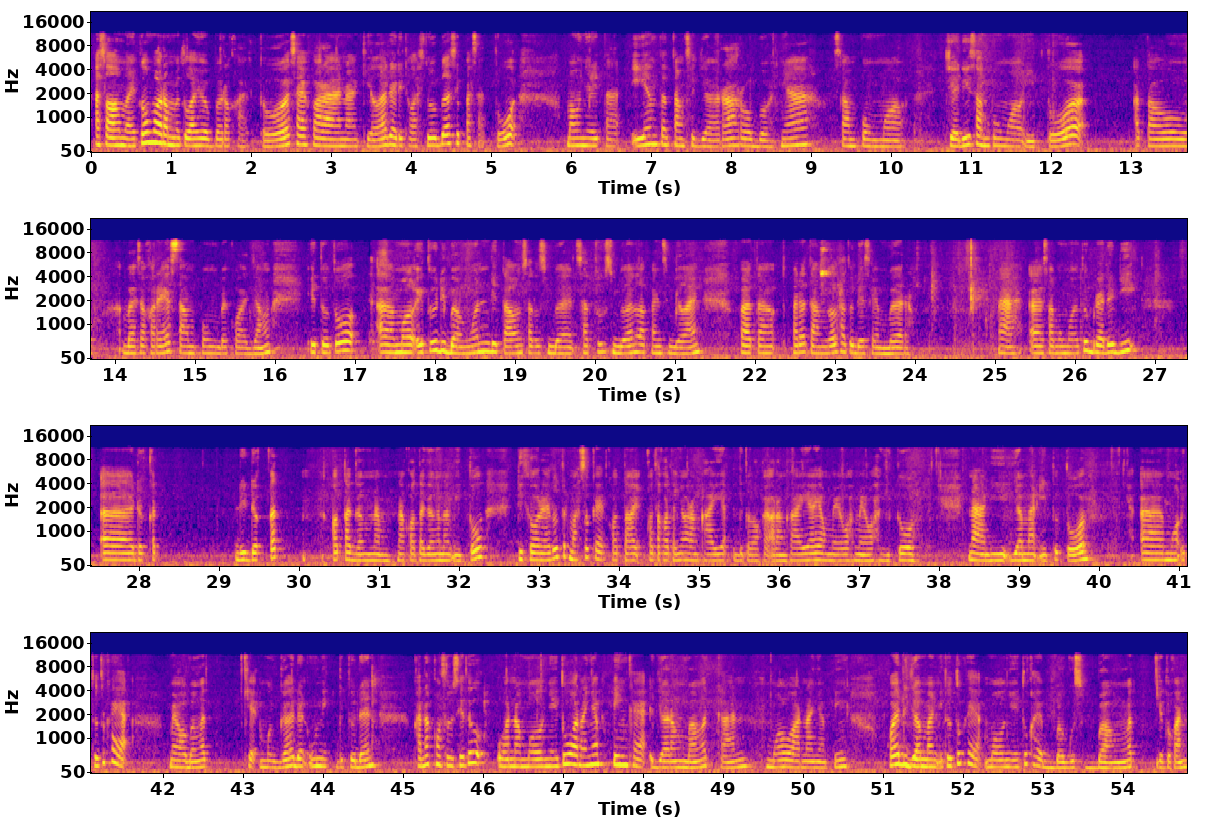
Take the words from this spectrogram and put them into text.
Assalamualaikum warahmatullahi wabarakatuh. Saya Farhana Akila dari kelas 12 IPA 1 Mau nyeritain tentang sejarah robohnya Sampung Mall. Jadi Sampung Mall itu Atau bahasa Korea Sampung Bekwajang Itu tuh uh, mall itu dibangun di tahun 19, 1989 pada, pada tanggal 1 Desember. Nah, uh, Sampung Mall itu berada di uh, dekat di dekat kota Gangnam. Nah, kota Gangnam itu di Korea itu termasuk kayak kota kota-kotanya orang kaya gitu loh, kayak orang kaya yang mewah-mewah gitu. Nah, di zaman itu tuh uh, mall itu tuh kayak mewah banget, kayak megah dan unik gitu dan karena konstruksi itu warna mallnya itu warnanya pink kayak jarang banget kan mall warnanya pink pokoknya di zaman itu tuh kayak mallnya itu kayak bagus banget gitu kan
